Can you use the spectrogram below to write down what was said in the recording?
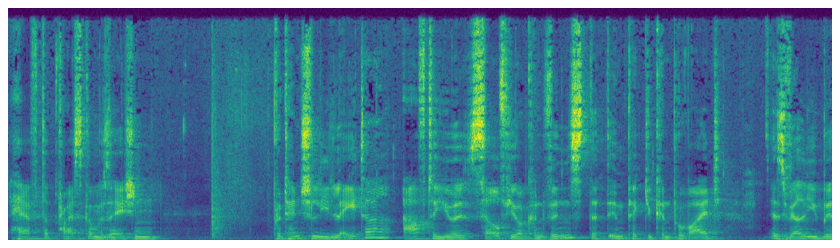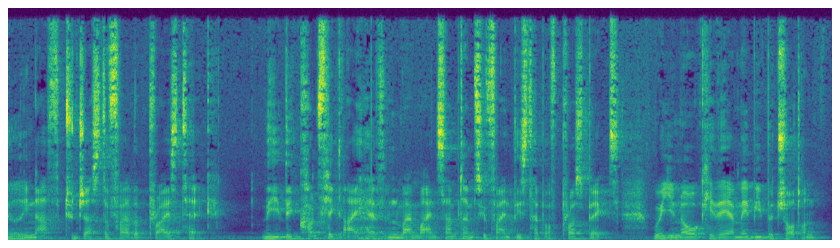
have the price conversation potentially later after yourself you're convinced that the impact you can provide is valuable enough to justify the price tag. The, the conflict I have in my mind, sometimes you find these type of prospects where you know, okay, they are maybe a bit short on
